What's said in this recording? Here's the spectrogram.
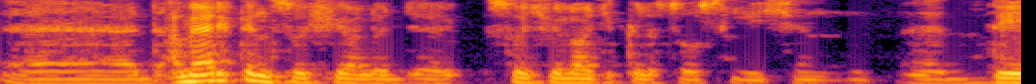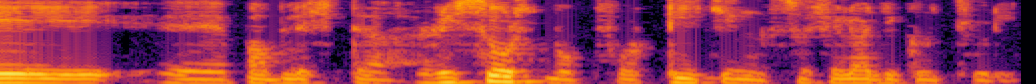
Uh, the American Sociological Association, uh, they uh, published a resource book for teaching sociological theory.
